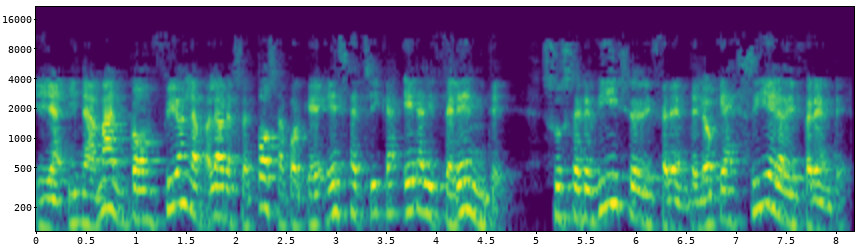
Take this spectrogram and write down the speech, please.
y, y Namán confió en la palabra de su esposa porque esa chica era diferente, su servicio era diferente, lo que hacía era diferente.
